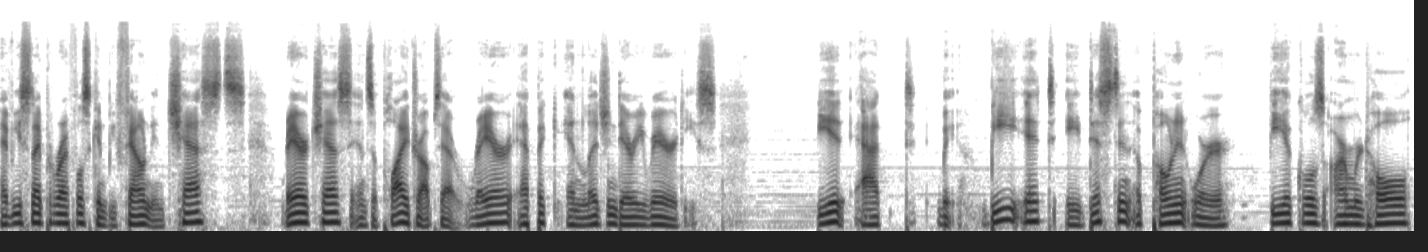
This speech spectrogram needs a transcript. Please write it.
Heavy sniper rifles can be found in chests, rare chests, and supply drops at rare, epic, and legendary rarities. Be it at be it a distant opponent or vehicle's armored hull,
